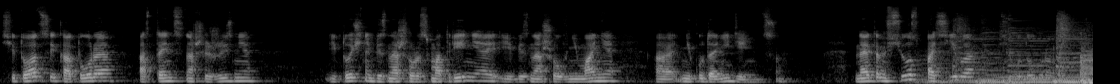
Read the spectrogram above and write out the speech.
ситуации, которая останется в нашей жизни и точно без нашего рассмотрения и без нашего внимания а, никуда не денется. На этом все. Спасибо. Всего доброго.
